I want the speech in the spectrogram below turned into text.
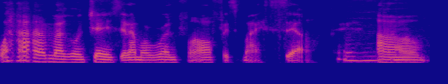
well how am i going to change that? I'm going to run for office myself. Mm-hmm. um,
